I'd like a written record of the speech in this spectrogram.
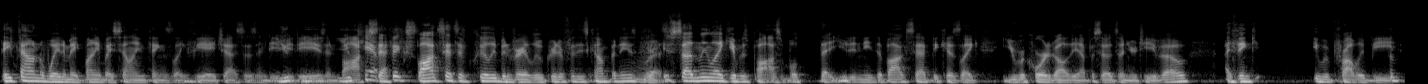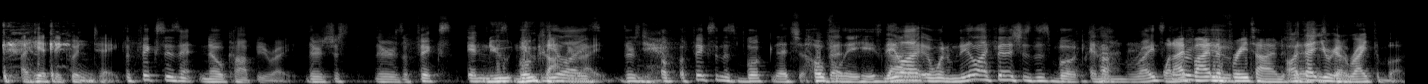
they found a way to make money by selling things like VHSs and You- DVDs and you box can't sets. fix- box sets have clearly been very lucrative for these companies. Yes. If suddenly like it was possible that you didn't need the box set because like you recorded all the episodes on your TiVo, I think it would probably be a hit they couldn't take. the fix isn't no copyright. There's just there's a fix in New- this new book. Nilay's- copyright. There's a, a fix in this book. That's hopefully that he's got Nilay. it. When Nilay finishes this book and then writes When the I find the review- free time to Oh, I finish thought you were this going to book- write the book.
